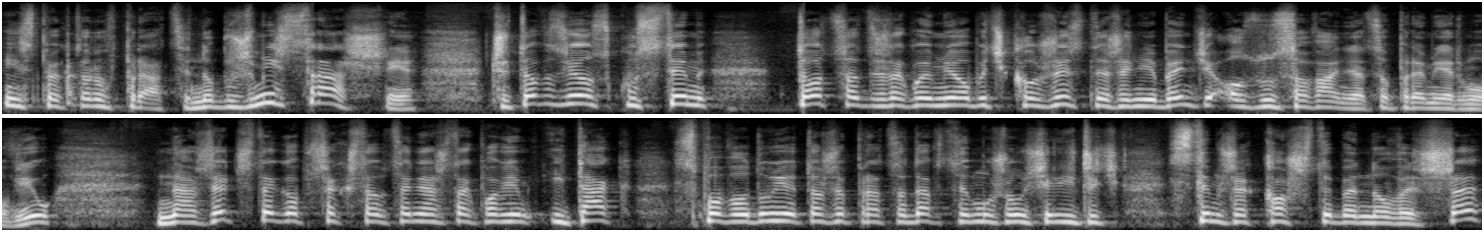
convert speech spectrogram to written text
inspektorów pracy. No brzmi strasznie. Czy to w związku z tym, to co, że tak powiem, miało być korzystne, że nie będzie ozusowania, co premier mówił, na rzecz tego przekształcenia, że tak powiem, i tak spowoduje to, że pracodawcy muszą się liczyć z tym, że koszty będą wyższe?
